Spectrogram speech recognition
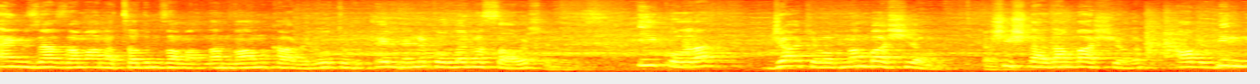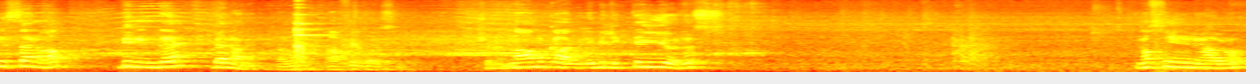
en güzel zamana, tadım zamandan Namık abiyle oturduk. Ellerine kollarına sağlık. İlk olarak cağ kebabından başlayalım. Şişlerden başlayalım. Abi birini sen al, birini de ben alayım. Tamam, afiyet olsun. Şöyle Namık abiyle birlikte yiyoruz. Nasıl yeniliyor abi o?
